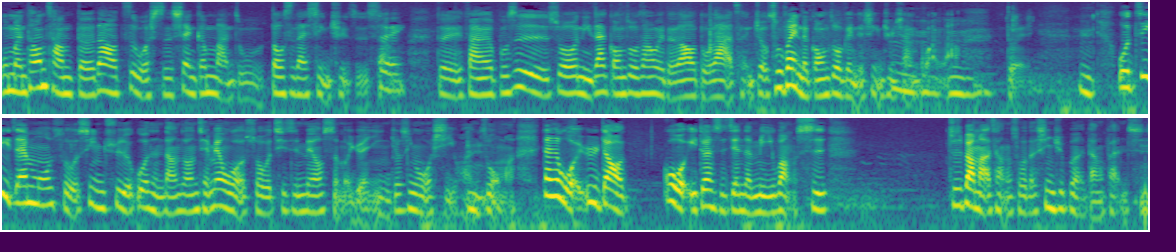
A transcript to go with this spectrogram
我们通常得到自我实现跟满足都是在兴趣之上。对对，反而不是说你在工作上会得到多大的成就，除非你的工作跟你的兴趣相关啦。对，嗯，我自己在摸索兴趣的过程当中，前面我说我其实没有什么原因，就是因为我喜欢做嘛。但是我遇到过一段时间的迷惘是。就是爸妈常说的兴趣不能当饭吃，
